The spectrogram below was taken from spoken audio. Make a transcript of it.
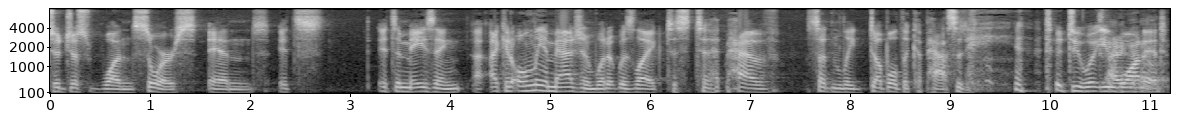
to just one source, and it's it's amazing. I can only imagine what it was like to to have suddenly double the capacity to do what you I wanted.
